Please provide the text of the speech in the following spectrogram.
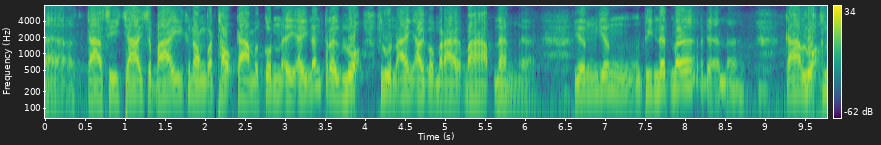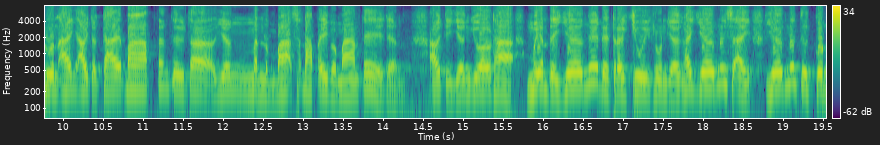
ណាការស៊ីចាយសបាយក្នុងវត្ថុកាមគុណអីអីហ្នឹងត្រូវលក់ខ្លួនឯងឲ្យបំរើបាបហ្នឹងយើងយើងពិនិត្យមើលការលក់ខ្លួនឯងឲ្យតកែបាបហ្នឹងគឺថាយើងមិនលំបាកស្ដាប់អីប្រមាណទេឲ្យតែយើងយល់ថាមានតែយើងទេដែលត្រូវជួយខ្លួនយើងហើយយើងនឹងស្អីយើងនឹងគឺគុណ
